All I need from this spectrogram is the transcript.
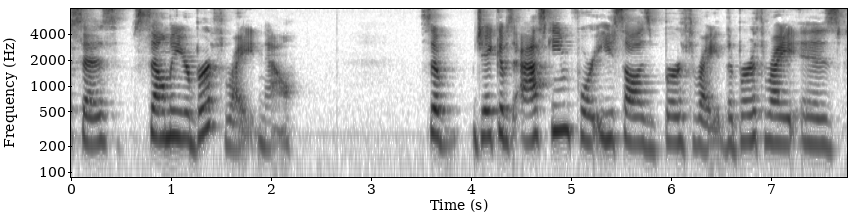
says, "Sell me your birthright now." So Jacob's asking for Esau's birthright. The birthright is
